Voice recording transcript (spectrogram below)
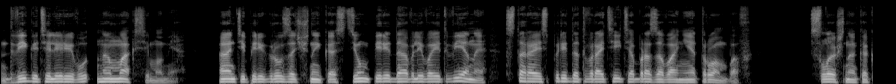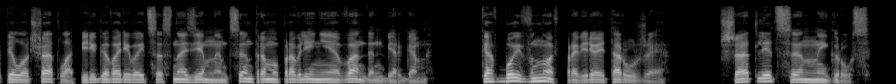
Двигатели ревут на максимуме. Антиперегрузочный костюм передавливает вены, стараясь предотвратить образование тромбов. Слышно, как пилот шаттла переговаривается с наземным центром управления Ванденбергом. Ковбой вновь проверяет оружие. В шаттле ценный груз.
